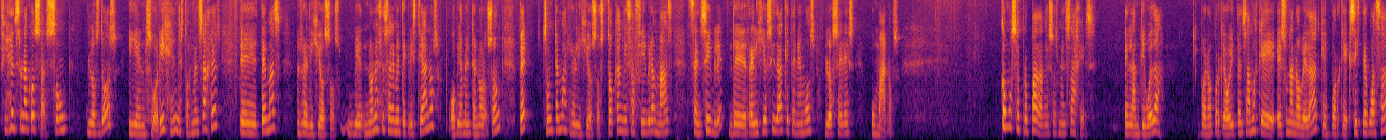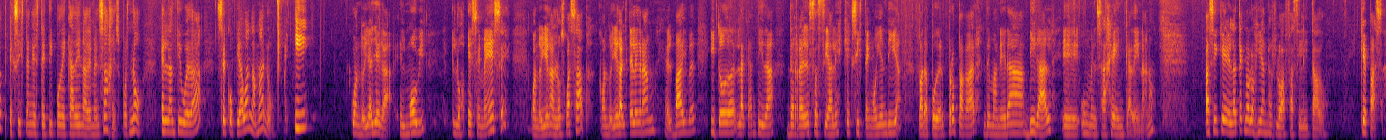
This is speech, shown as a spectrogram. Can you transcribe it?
Fíjense una cosa, son los dos y en su origen estos mensajes eh, temas religiosos, no necesariamente cristianos, obviamente no lo son, pero son temas religiosos, tocan esa fibra más sensible de religiosidad que tenemos los seres humanos. ¿Cómo se propagan esos mensajes? En la antigüedad, bueno, porque hoy pensamos que es una novedad que porque existe WhatsApp existen este tipo de cadena de mensajes. Pues no, en la antigüedad se copiaban a mano y cuando ya llega el móvil, los SMS, cuando llegan los WhatsApp, cuando llega el Telegram, el Viber y toda la cantidad de redes sociales que existen hoy en día para poder propagar de manera viral eh, un mensaje en cadena. ¿no? Así que la tecnología nos lo ha facilitado. ¿Qué pasa?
